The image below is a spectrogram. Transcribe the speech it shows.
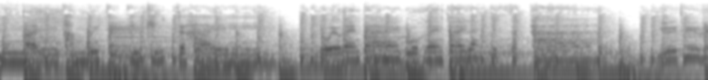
มุ่งมั่นทำด้วยจิตที่คิดจะให้ โดยแรงกายบวกแรงใจและจิตศรัทธาเหงื่อที่เหงื่อที่ไหล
